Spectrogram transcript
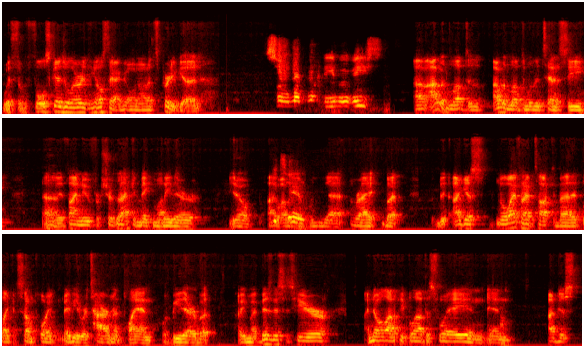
with the full schedule and everything else they got going on, it's pretty good. So at what point do you move east? Um, I would love to. I would love to move to Tennessee uh, if I knew for sure that I could make money there. You know, I, I would too. to do that, right? But I guess my wife and I have talked about it. Like at some point, maybe a retirement plan would be there. But I mean, my business is here. I know a lot of people out this way, and and I'm just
